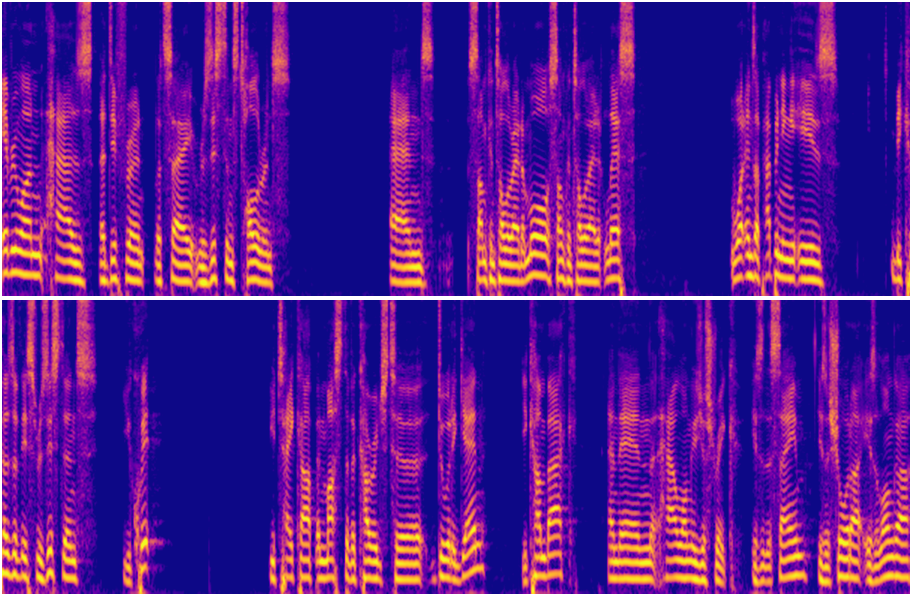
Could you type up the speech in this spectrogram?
Everyone has a different, let's say, resistance tolerance, and some can tolerate it more, some can tolerate it less. What ends up happening is because of this resistance, you quit, you take up and muster the courage to do it again, you come back, and then how long is your streak? Is it the same? Is it shorter? Is it longer?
